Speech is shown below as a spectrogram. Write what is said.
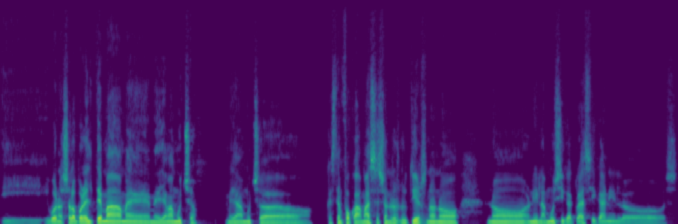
Y, y bueno, solo por el tema me, llama mucho. Me llama mucho que esté enfocado más eso en los luthiers, ¿no? No, no ni en la música clásica ni en los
